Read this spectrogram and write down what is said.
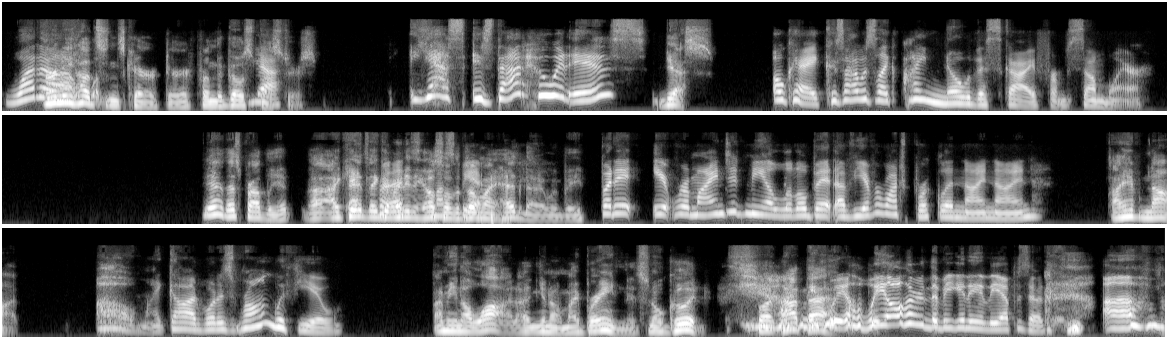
what Ernie uh, Hudson's character from the Ghostbusters. Yes, is that who it is? Yes. Okay, because I was like, I know this guy from somewhere, Yeah, that's probably it. I can't That's think of anything else off must the top of my head that it would be. but it it reminded me a little bit of. You ever watch Brooklyn Nine Nine? I have not. Oh my God, what is wrong with you? I mean, a lot. I, you know, my brain, it's no good. But not that. We all, we all heard the beginning of the episode. Um,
